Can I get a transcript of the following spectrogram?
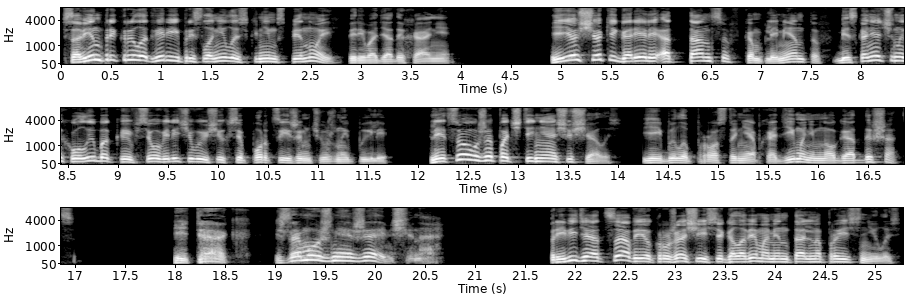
Савин прикрыла двери и прислонилась к ним спиной, переводя дыхание. Ее щеки горели от танцев, комплиментов, бесконечных улыбок и все увеличивающихся порций жемчужной пыли. Лицо уже почти не ощущалось. Ей было просто необходимо немного отдышаться. «Итак, замужняя женщина». При виде отца в ее кружащейся голове моментально прояснилось.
